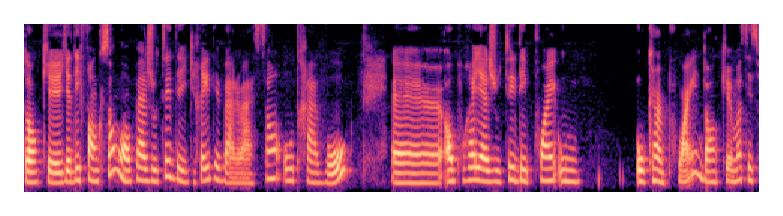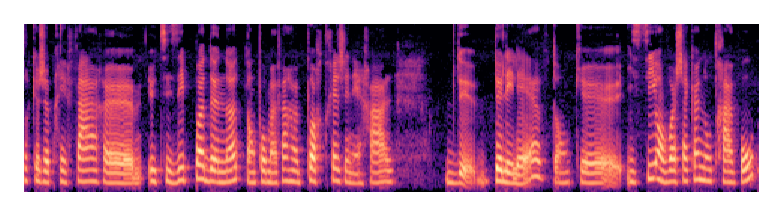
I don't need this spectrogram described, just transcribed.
Donc, il y a des fonctions où on peut ajouter des grés d'évaluation aux travaux. on pourrait y ajouter des points ou aucun point. Donc, moi, c'est sûr que je préfère euh, utiliser pas de notes, donc pour me faire un portrait général de, l'élève. Donc, euh, ici, on voit chacun nos travaux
